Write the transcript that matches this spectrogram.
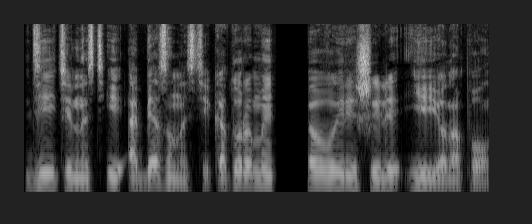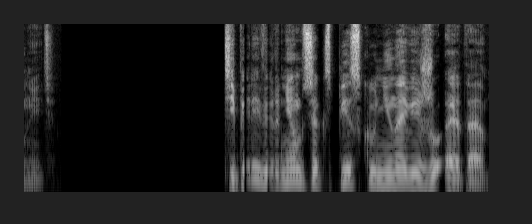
деятельность и обязанности, которыми вы решили ее наполнить. Теперь вернемся к списку «Ненавижу это».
